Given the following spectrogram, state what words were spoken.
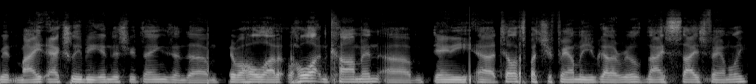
it might actually be industry things, and um, we have a whole lot of, a whole lot in common. Um, Danny, uh, tell us about your family. You've got a real nice size family.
